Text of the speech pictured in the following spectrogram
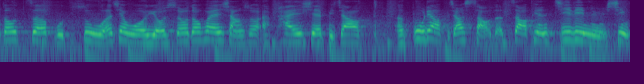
都遮不住，而且我有时候都会想说，啊，拍一些比较呃布料比较少的照片，激励女性。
